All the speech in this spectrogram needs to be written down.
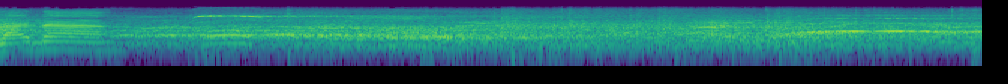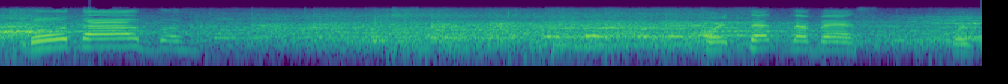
Wala na. Go tab. Set the best. Fourth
